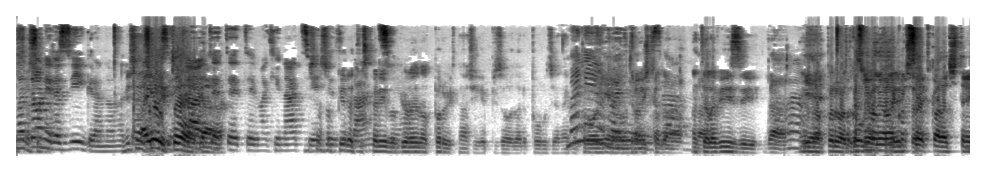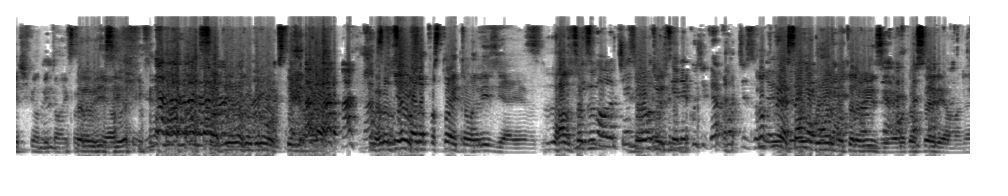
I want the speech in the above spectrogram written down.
Ma to on je razigrano. ono, Mislim da su- ili to, da. Te, te, te makinacije, Mislim su Pirati iz Kariba bila ono. jedna od prvih naših epizoda Repulzija, neka Ma nije, trojka, ono, trojka, da. na televiziji. Da, je, prva, to smo druga, imali onaj treća. koncept kao da će treći film biti onaj koji je televizije. Sad jednog drugog stigne. Sad jedva da postoji televizija, je. Ali Mi sad smo ono četiri sad- evolucije, ne kući kako uopće Kako zumljaju. ne, samo govorimo o televiziji, to serijama, ne.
